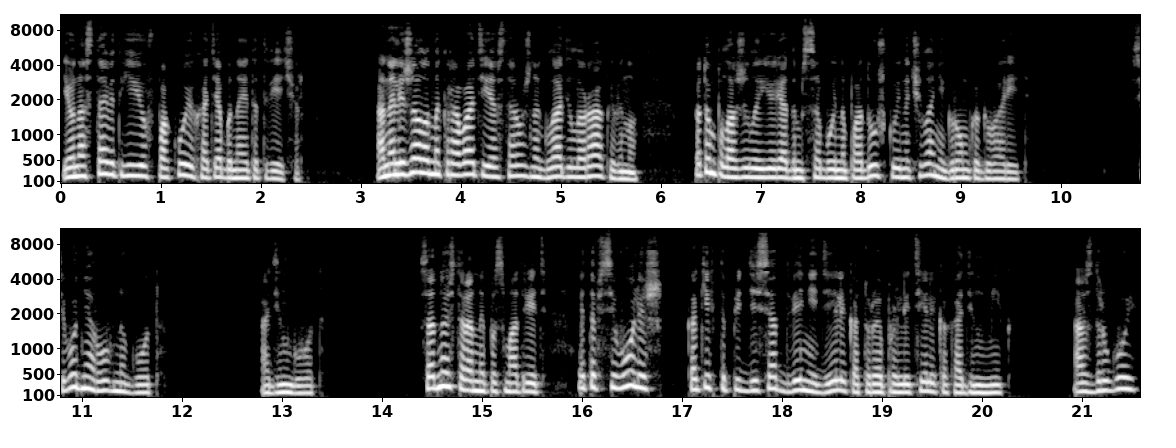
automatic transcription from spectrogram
и он оставит ее в покое хотя бы на этот вечер. Она лежала на кровати и осторожно гладила раковину, потом положила ее рядом с собой на подушку и начала негромко говорить. «Сегодня ровно год. Один год. С одной стороны, посмотреть, это всего лишь каких-то 52 недели, которые пролетели как один миг. А с другой,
